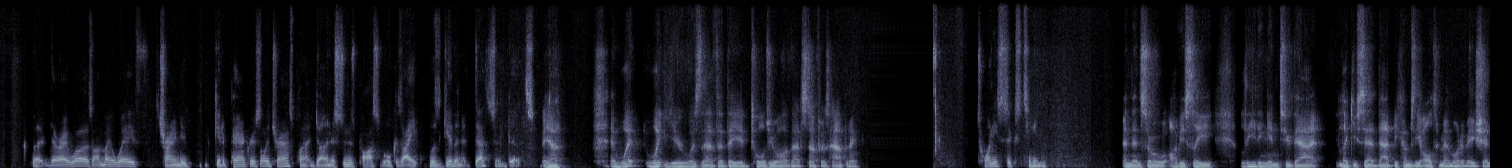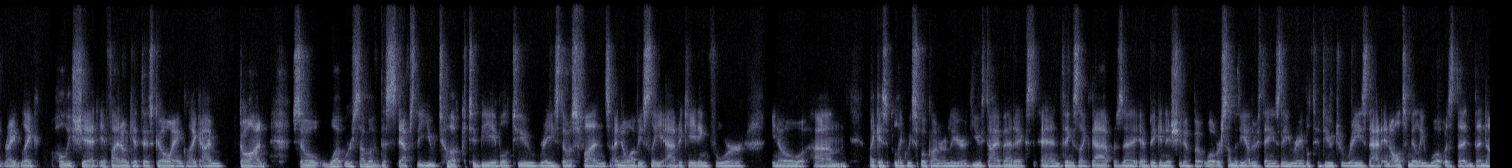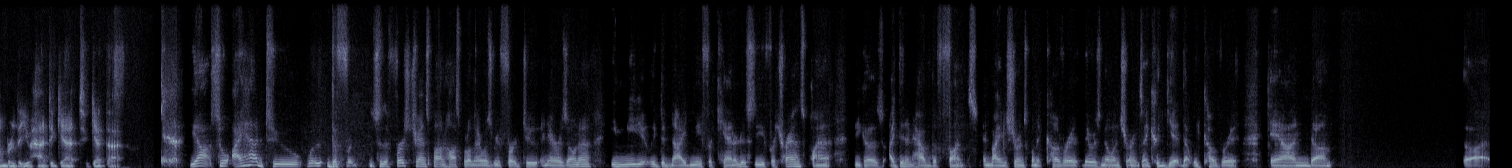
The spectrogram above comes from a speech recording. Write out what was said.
But there I was on my way trying to get a pancreas only transplant done as soon as possible because I was given a death sentence. Yeah. And what what year was that that they had told you all of that stuff was happening? 2016. And then so obviously leading into that like you said that becomes the ultimate motivation, right? Like holy shit, if I don't get this going, like I'm gone. So, what were some of the steps that you took to be able to raise those funds? I know, obviously, advocating for, you know, um, like as like we spoke on earlier, youth diabetics and things like that was a, a, big initiative. But what were some of the other things that you were able to do to raise that? And ultimately, what was the the number that you had to get to get that? Yeah, so I had to the so the first transplant hospital that I was referred to in Arizona immediately denied me for candidacy for transplant because I didn't have the funds and my insurance wouldn't cover it. There was no insurance I could get that would cover it, and um, uh,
